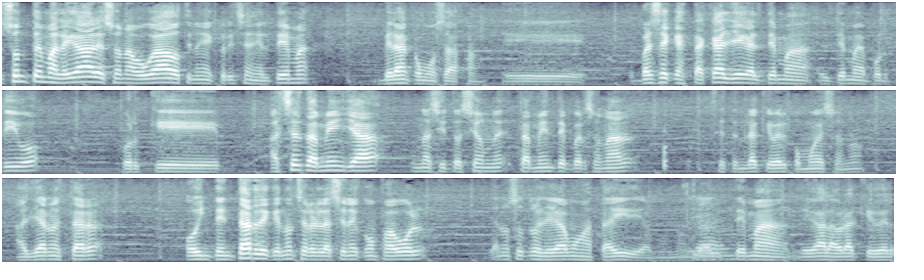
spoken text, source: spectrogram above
Son temas legales, son abogados, tienen experiencia en el tema, verán cómo zafan. Me parece que hasta acá llega el tema, el tema deportivo, porque al ser también ya una situación netamente personal, se tendrá que ver como eso, ¿no? Al ya no estar o intentar de que no se relacione con Favol, ya nosotros llegamos hasta ahí, digamos. ¿no? Claro. Ya el tema legal habrá que ver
